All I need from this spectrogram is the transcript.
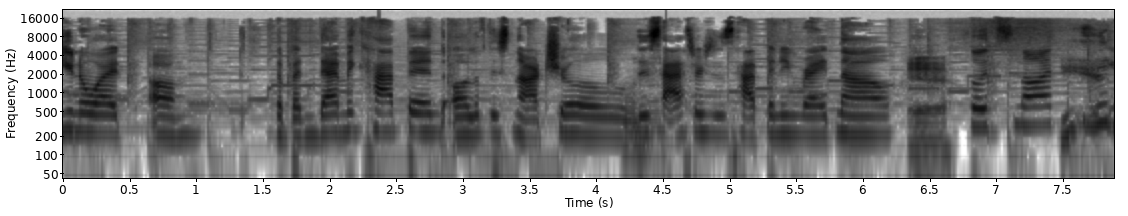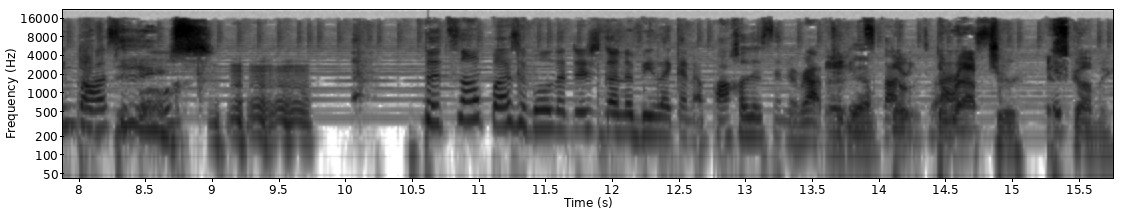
you know what? Um, the pandemic happened. All of these natural Mhm. disasters is happening right now. Yeah. So it's not. Impossible. So it's not possible that there's gonna be like an apocalypse and a rapture Yeah. The, coming to the us. rapture is It- coming.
